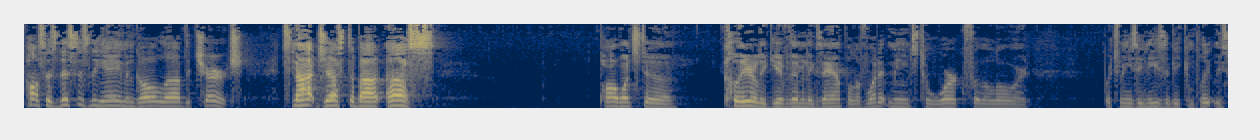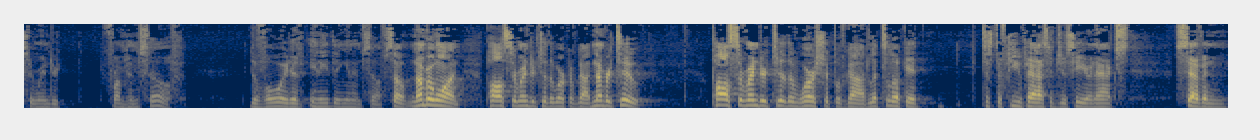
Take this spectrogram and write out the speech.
Paul says this is the aim and goal of the church. It's not just about us. Paul wants to clearly give them an example of what it means to work for the Lord which means he needs to be completely surrendered from himself, devoid of anything in himself. So, number one, Paul surrendered to the work of God. Number two, Paul surrendered to the worship of God. Let's look at just a few passages here in Acts 7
